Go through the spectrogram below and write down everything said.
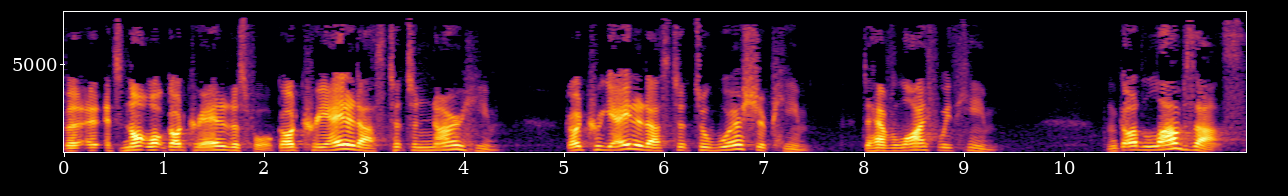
But it's not what God created us for. God created us to, to know Him. God created us to, to worship Him, to have life with Him. And God loves us.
